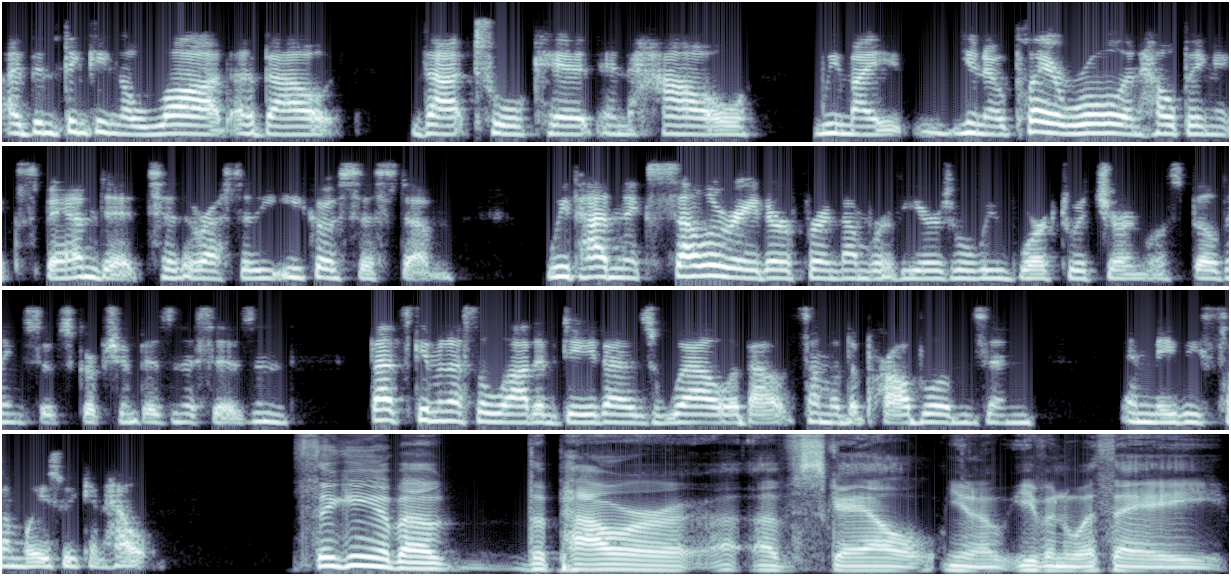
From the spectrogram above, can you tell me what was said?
I've been thinking a lot about that toolkit and how we might, you know, play a role in helping expand it to the rest of the ecosystem. we've had an accelerator for a number of years where we've worked with journalists building subscription businesses. And that's given us a lot of data as well about some of the problems and and maybe some ways we can help. Thinking about the power uh, of scale, you know, even with a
